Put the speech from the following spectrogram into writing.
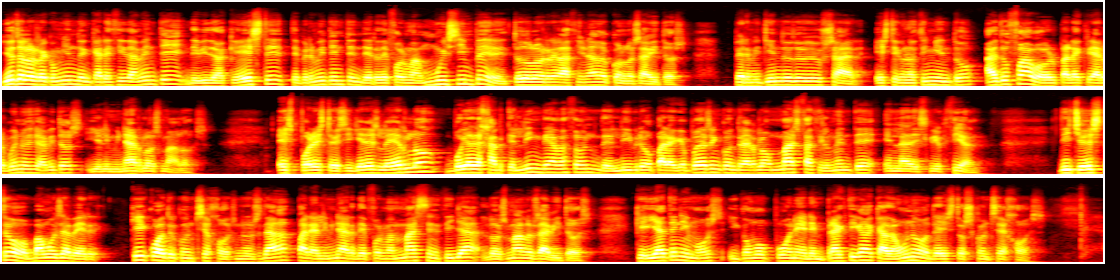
Yo te lo recomiendo encarecidamente debido a que este te permite entender de forma muy simple todo lo relacionado con los hábitos, permitiéndote usar este conocimiento a tu favor para crear buenos hábitos y eliminar los malos. Es por esto que si quieres leerlo, voy a dejarte el link de Amazon del libro para que puedas encontrarlo más fácilmente en la descripción. Dicho esto, vamos a ver qué cuatro consejos nos da para eliminar de forma más sencilla los malos hábitos que ya tenemos y cómo poner en práctica cada uno de estos consejos.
